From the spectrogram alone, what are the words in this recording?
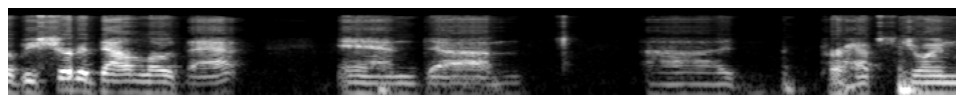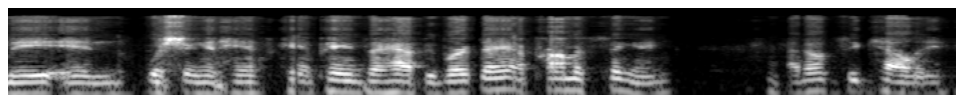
So be sure to download that. And um, uh, perhaps join me in wishing Enhanced Campaigns a happy birthday. I promise singing. I don't see Kelly,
